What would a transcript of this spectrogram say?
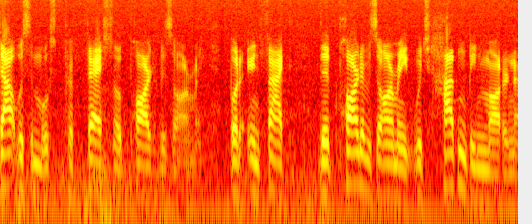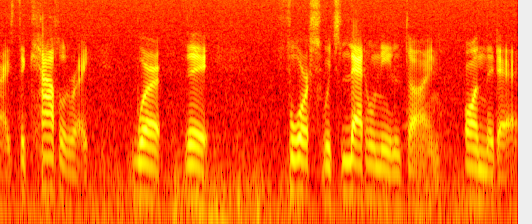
that was the most professional part of his army. But in fact, the part of his army which hadn't been modernised, the cavalry, were the force which let O'Neill down on the day.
